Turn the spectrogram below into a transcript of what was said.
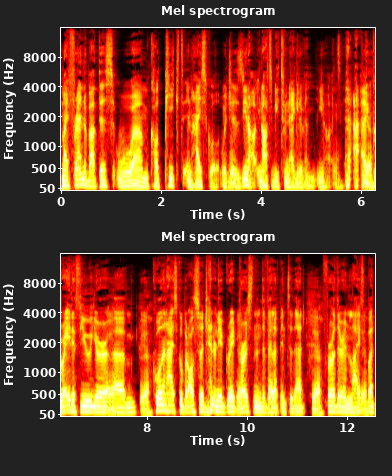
my friend about this um, called peaked in high school, which is you know not to be too negative and you know it's a, a Mm-hmm. Great if you you're Yeah. um, Yeah. cool in high school, but also generally a great Yeah. person and develop into that Yeah. further in life. Yeah. But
